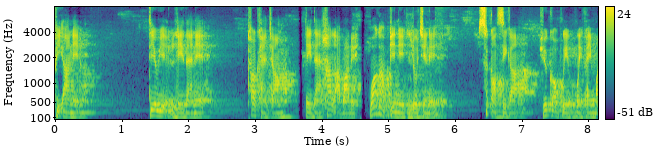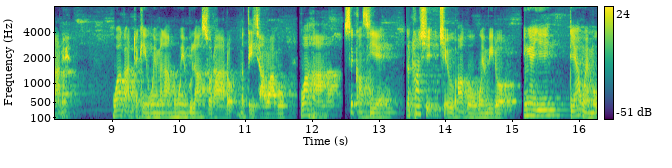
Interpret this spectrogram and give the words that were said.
ဖိအားနဲ့တရုတ်ရဲ့လေတံနဲ့ထောက်ခံကြောင်းလေတံဟလာပါတယ်ဝါကပြင်းနေလိုချင်တယ်စစ်ကောင်စီကရွေးကောက်ပွဲဝင်ခိုင်းပါတယ် ဝါကတကယ်ဝင်မလားမဝင်ဘူးလားဆိုတာတော့မသိချပါဘူးဝါဟာစစ်ကောင်စီရဲ့2008ခြေဦးအောက်ကိုဝင်ပြီးတော့ငငယ်ရေးတရားဝင်မှု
